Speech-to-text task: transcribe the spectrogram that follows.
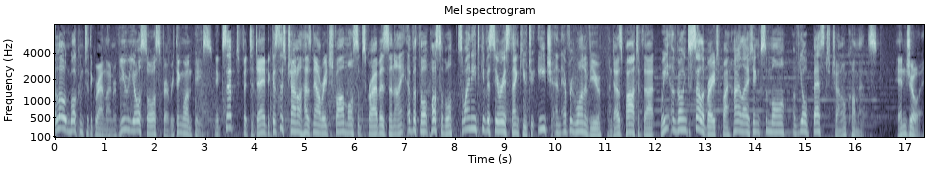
Hello and welcome to the Grand Line Review, your source for everything One Piece. Except for today, because this channel has now reached far more subscribers than I ever thought possible, so I need to give a serious thank you to each and every one of you, and as part of that, we are going to celebrate by highlighting some more of your best channel comments. Enjoy!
